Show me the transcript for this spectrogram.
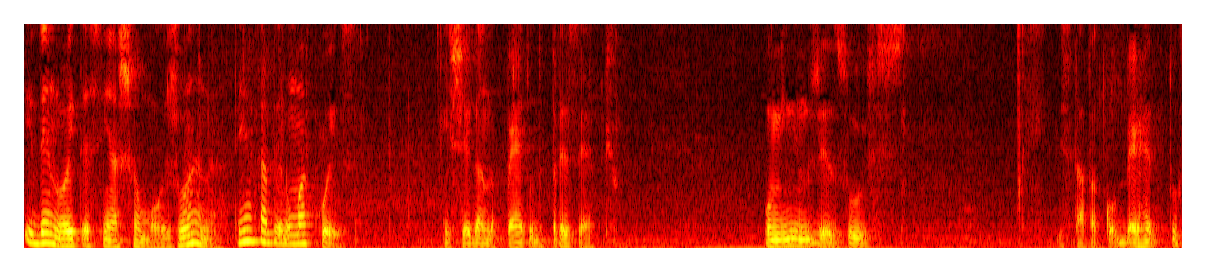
E de noite a sinha chamou Joana, tenha cabelo uma coisa. E chegando perto do presépio, o menino Jesus estava coberto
